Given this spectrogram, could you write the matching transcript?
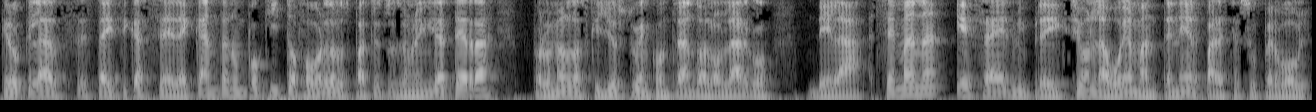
Creo que las estadísticas se decantan un poquito a favor de los Patriotas de Inglaterra, por lo menos las que yo estuve encontrando a lo largo de la semana. Esa es mi predicción, la voy a mantener para este Super Bowl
